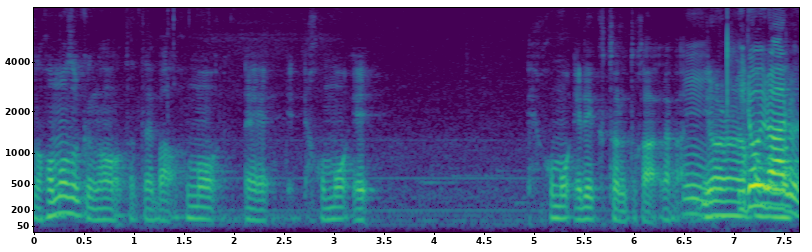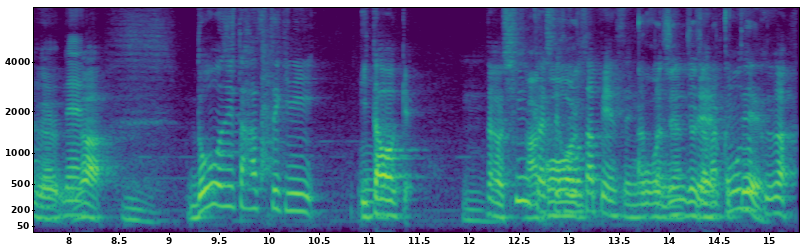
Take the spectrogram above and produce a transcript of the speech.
そのホモ族の例えばホモ、えーホモエホモエレクトルとかなんかうん。いろいろないろいろあるんだよホモね族が同時多発的にいたわけ、だから進化してホモ・サピエンスになったんじゃなくてて。ホモ族が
